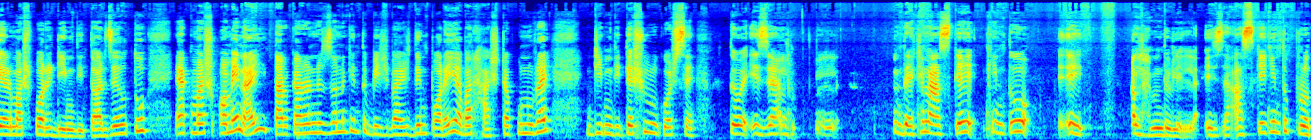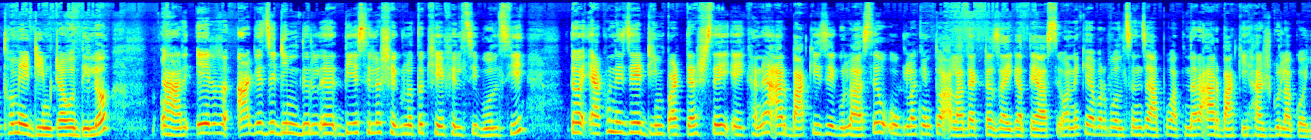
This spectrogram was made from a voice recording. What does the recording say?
দেড় মাস পরে ডিম দিত। আর যেহেতু এক মাস অমে নাই, তার কারণের জন্য কিন্তু বিশ বাইশ দিন পরেই আবার হাঁসটা পুনরায় ডিম দিতে শুরু করছে। তো এই যে দেখেন আজকে কিন্তু এই, আলহামদুলিল্লাহ, এই যে আজকে কিন্তু প্রথম এই ডিমটাও দিল। আর এর আগে যে ডিম দিয়েছিল, সেগুলো তো খেয়ে ফেলছি বলছি। তো এখন এই যে ডিম পাড়তে আসছে এইখানে, আর বাকি যেগুলো আছে, ওগুলো কিন্তু আলাদা একটা জায়গাতে আছে। অনেকে আবার বলছেন যে, আপু, আপনার আর বাকি হাঁসগুলা কই?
